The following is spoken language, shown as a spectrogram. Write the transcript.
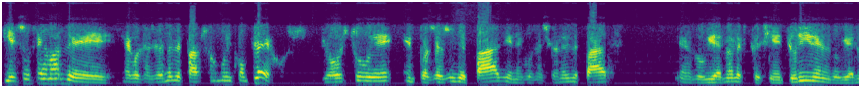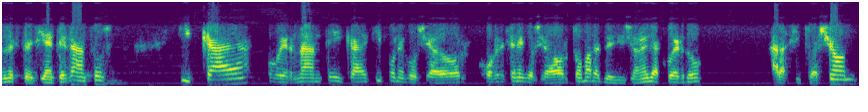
y esos temas de negociaciones de paz son muy complejos. Yo estuve en procesos de paz y en negociaciones de paz en el gobierno del expresidente Uribe, en el gobierno del expresidente Santos, y cada gobernante y cada equipo negociador o ese negociador toma las decisiones de acuerdo a la situación,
